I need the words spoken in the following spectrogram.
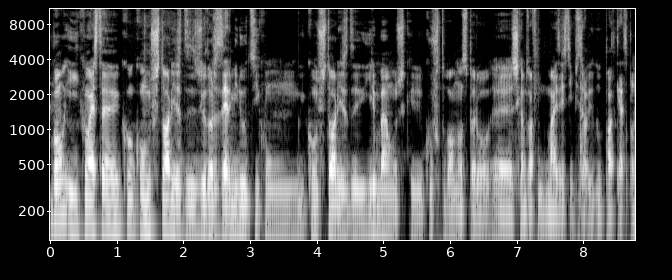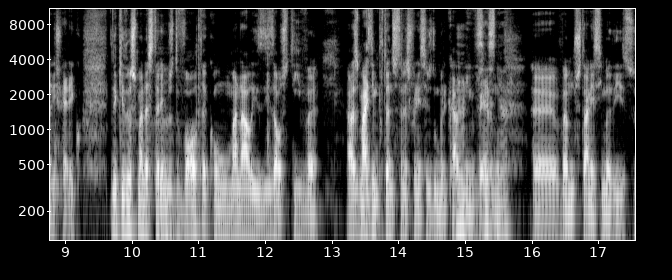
Bom, e com esta com, com histórias de jogadores de zero minutos e com, e com histórias de irmãos que, que o futebol não separou, eh, chegamos ao fim de mais este episódio do podcast Planisférico. Daqui a duas semanas estaremos de volta com uma análise exaustiva às mais importantes transferências do mercado de Sim, inverno. senhor. Uh, vamos estar em cima disso,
